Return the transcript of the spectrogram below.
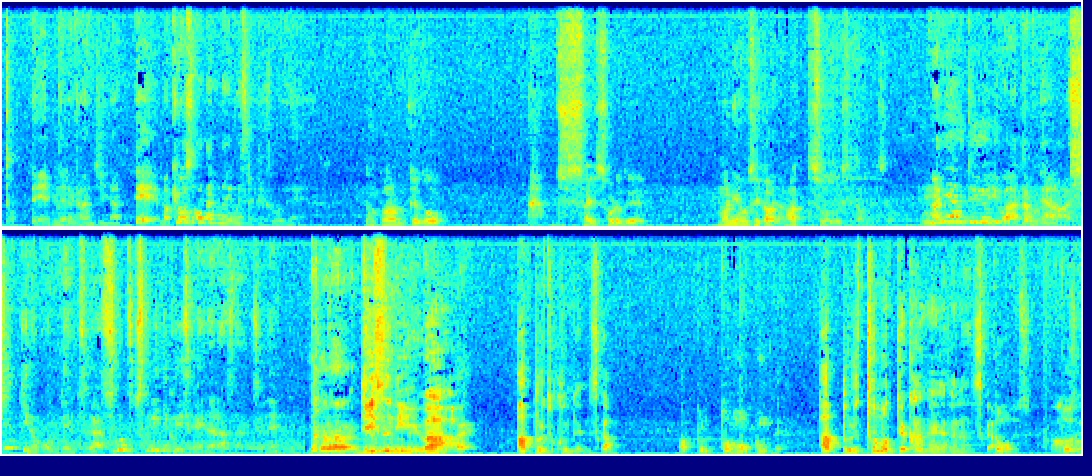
取ってみたいな感じになって、うん、まあ競争がなくなりますよねそうでね。なくなるけど実際それで間に合う世界だなって想像してたんですよ。間に合うというよりは多分ね、あの新規のコンテンツがすごく作りにくい世界になるはずなんですだからディズニーは、はい、アップルと組んでるんですか？アップルとも組んでる。アップルともっていう考え方なんですか？ともです。当然。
